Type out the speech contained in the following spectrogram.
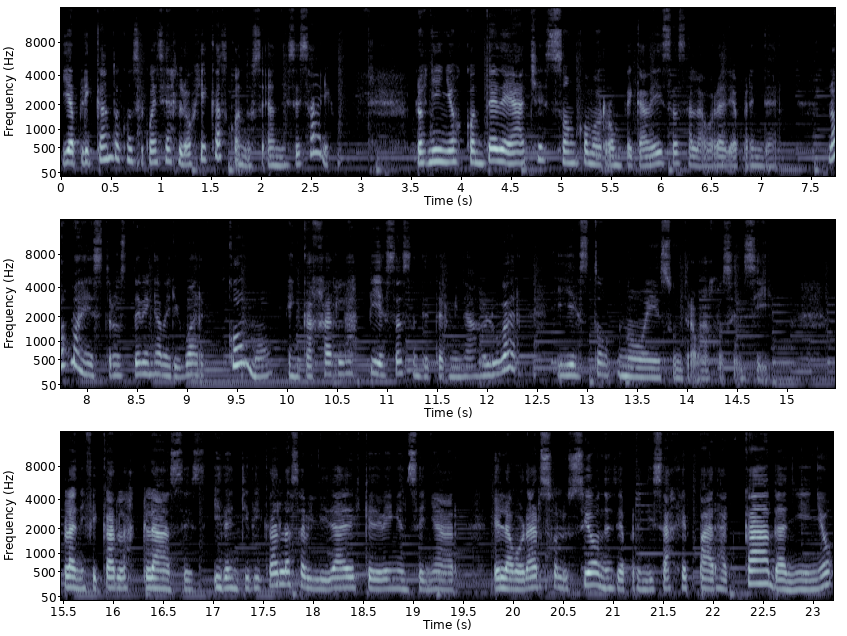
y aplicando consecuencias lógicas cuando sea necesario. Los niños con TDAH son como rompecabezas a la hora de aprender. Los maestros deben averiguar cómo encajar las piezas en determinado lugar y esto no es un trabajo sencillo. Planificar las clases, identificar las habilidades que deben enseñar, elaborar soluciones de aprendizaje para cada niño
